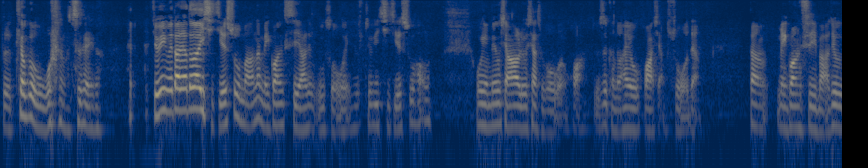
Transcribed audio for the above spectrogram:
的跳个舞什么之类的。就因为大家都要一起结束嘛，那没关系啊，就无所谓，就就一起结束好了。我也没有想要留下什么文化，就是可能还有话想说这样，但没关系吧。就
